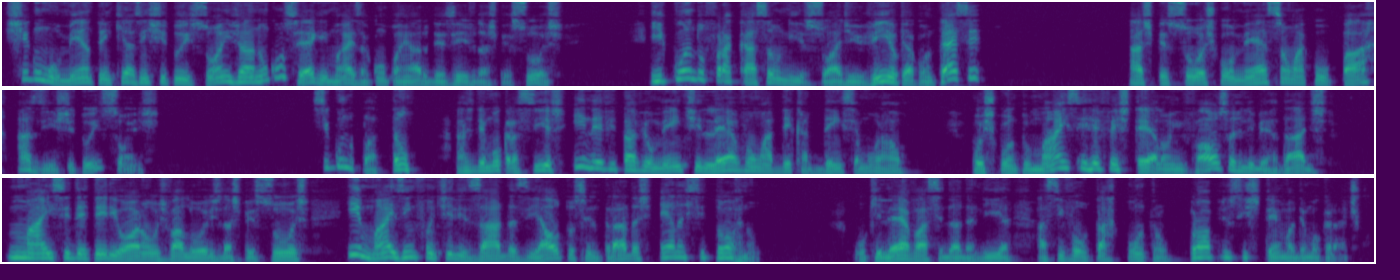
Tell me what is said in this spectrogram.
Chega um momento em que as instituições já não conseguem mais acompanhar o desejo das pessoas. E quando fracassam nisso, adivinha o que acontece? As pessoas começam a culpar as instituições. Segundo Platão, as democracias inevitavelmente levam à decadência moral, pois quanto mais se refestelam em falsas liberdades, mais se deterioram os valores das pessoas e mais infantilizadas e autocentradas elas se tornam, o que leva a cidadania a se voltar contra o próprio sistema democrático.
